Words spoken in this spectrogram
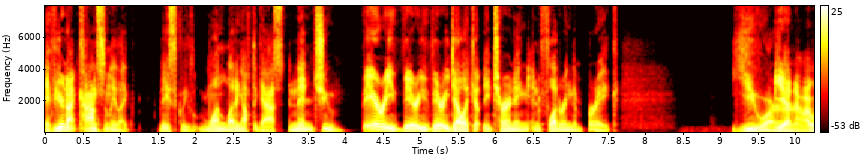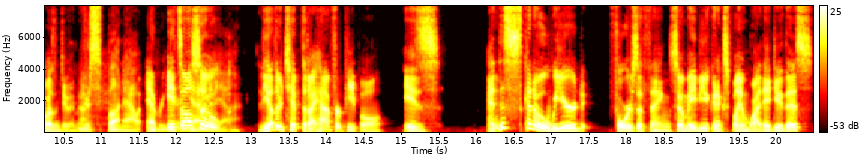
if you're not constantly like basically one letting off the gas and then two very very very delicately turning and fluttering the brake you are yeah, no, I wasn't doing that. you're spun out everywhere It's Yeah, also- yeah, yeah. The other tip that I have for people is, and this is kind of a weird Forza thing, so maybe you can explain why they do this.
